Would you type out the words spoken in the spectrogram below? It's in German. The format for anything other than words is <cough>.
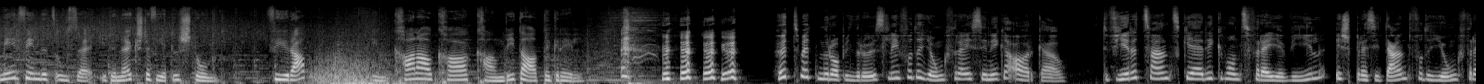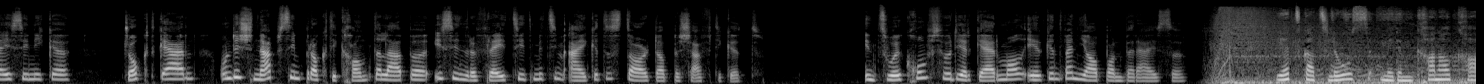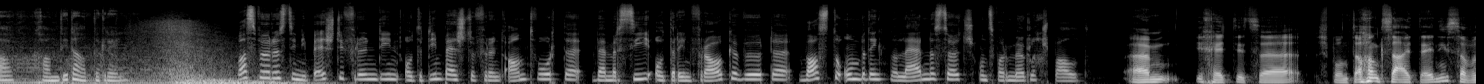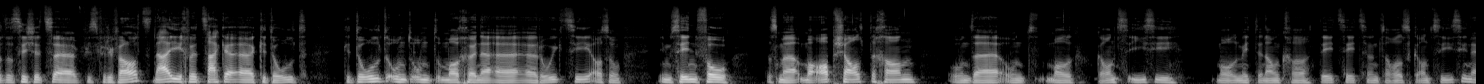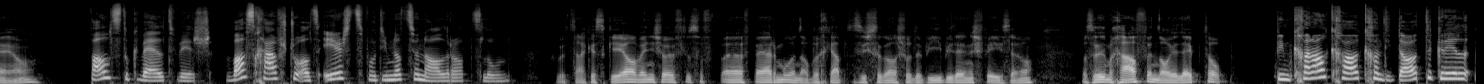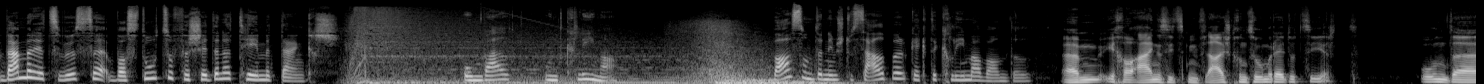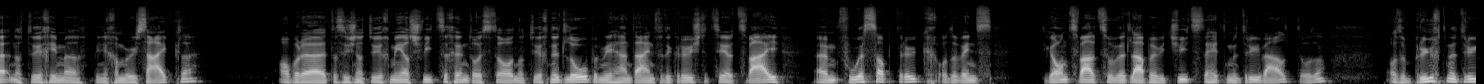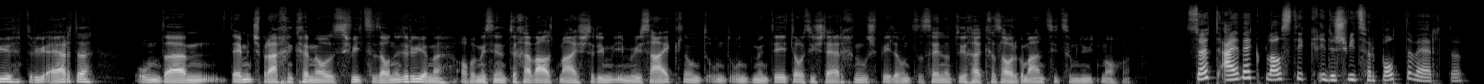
Wir finden es raus in der nächsten Viertelstunde. Feuer ab im Kanal K Kandidatengrill. <laughs> Heute mit dem Robin Rösli von der Jungfreisinnigen Aargau. Der 24-Jährige wohnt in Freienwil, ist Präsident der Jungfreisinnigen, joggt gern und ist neben seinem Praktikantenleben in seiner Freizeit mit seinem eigenen Start-up beschäftigt. In Zukunft würde er gerne mal irgendwann Japan bereisen. Jetzt geht's los mit dem Kanal K Kandidatengrill. Was würde uns deine beste Freundin oder dein bester Freund antworten, wenn wir sie oder ihn fragen würden, was du unbedingt noch lernen sollst, und zwar möglichst bald? Ähm, ich hätte jetzt äh, spontan <laughs> gesagt Tennis, aber das ist jetzt äh, etwas Privates. Nein, ich würde sagen äh, Geduld. Geduld und, und mal können, äh, ruhig sein. Also im Sinn von, dass man mal abschalten kann und, äh, und mal ganz easy mal miteinander dort sitzen und alles ganz easy nehmen. Ja. Falls du gewählt wirst, was kaufst du als erstes von deinem Nationalratslohn? Ich würde sagen, es geht wenn ich schon öfters auf, äh, auf Bern muss, aber ich glaube, das ist sogar schon dabei bei diesen Spesen. Ja. Was will man kaufen? Einen neuen Laptop? Beim Kanal K Kandidatengrill wollen wir jetzt wissen, was du zu verschiedenen Themen denkst. Umwelt und Klima. Was unternimmst du selber gegen den Klimawandel? Ähm, ich habe einerseits meinen Fleischkonsum reduziert und äh, natürlich immer bin ich am Recyceln. Aber äh, das ist natürlich, wir als Schweizer können uns da natürlich nicht loben. Wir haben einen der grössten CO2-Fußabdrücke. Ähm, oder wenn es die ganze Welt so würde leben wie die Schweiz, dann hätten wir drei Welten, oder? Also bräuchten wir drei, drei Erden. Und ähm, dementsprechend können wir als Schweizer da nicht rühmen. Aber wir sind natürlich auch Weltmeister im, im Recyceln und, und, und müssen dort unsere Stärken ausspielen. Und das soll natürlich auch kein Argument sein, zum nichts zu machen. Sollte Einwegplastik in der Schweiz verboten werden?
